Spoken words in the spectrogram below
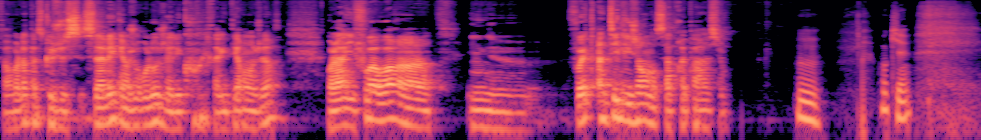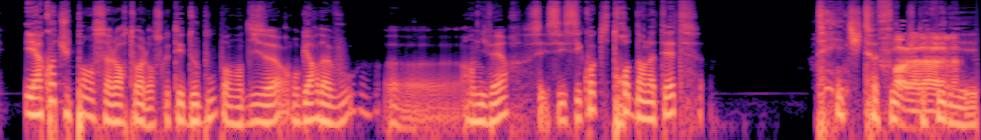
enfin voilà, parce que je savais qu'un jour ou l'autre j'allais courir avec des Rangers. Voilà, il faut avoir un, une, faut être intelligent dans sa préparation. Hmm. Ok. Et à quoi tu penses alors toi lorsque tu es debout pendant 10 heures au garde à vous euh, en hiver? C'est- quoi qui te trotte dans la tête tu te fais, Oh tu là te là fais là. des...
